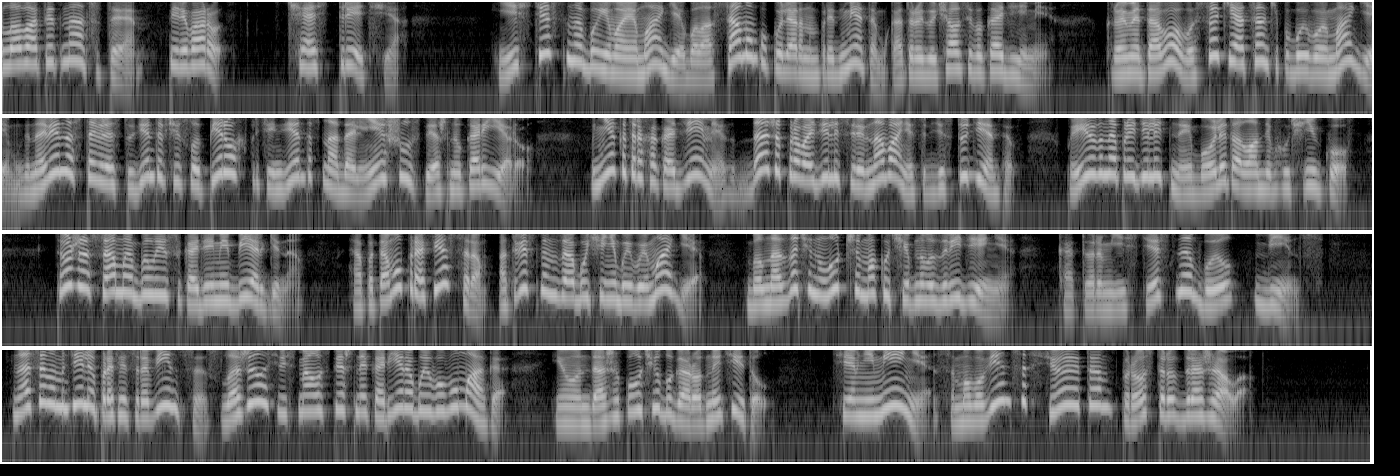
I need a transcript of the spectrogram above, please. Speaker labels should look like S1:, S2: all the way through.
S1: Глава 15. Переворот. Часть 3. Естественно, боевая магия была самым популярным предметом, который изучался в Академии. Кроме того, высокие оценки по боевой магии мгновенно ставили студентов в число первых претендентов на дальнейшую успешную карьеру. В некоторых академиях даже проводились соревнования среди студентов, призванные определить наиболее талантливых учеников. То же самое было и с Академией Бергена. А потому профессором, ответственным за обучение боевой магии, был назначен лучший маг учебного заведения — которым, естественно, был Винс. На самом деле у профессора Винса сложилась весьма успешная карьера боевого мага, и он даже получил благородный титул. Тем не менее, самого Винса все это просто раздражало.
